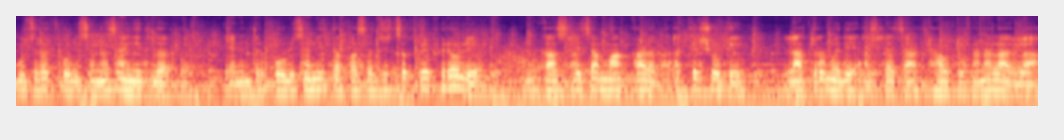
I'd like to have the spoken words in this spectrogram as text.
गुजरात पोलिसांना सांगितलं. यानंतर पोलिसांनी तपासाचे चक्र फिरवले आणि कासलेचा माग काढत अखेर शेवटी लातूरमध्ये असल्याचा ठावठिकाणा लागला.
